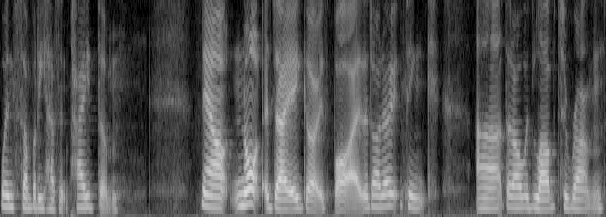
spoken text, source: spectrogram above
when somebody hasn't paid them? Now, not a day goes by that I don't think uh, that I would love to run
